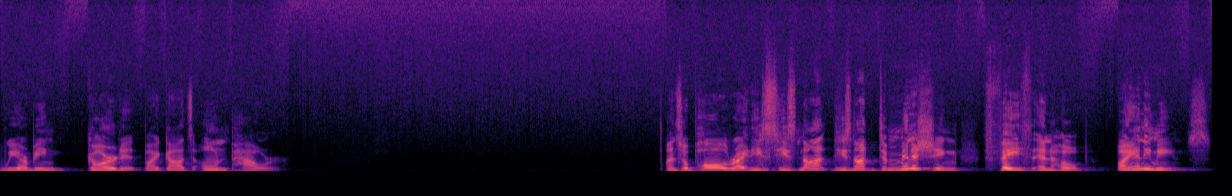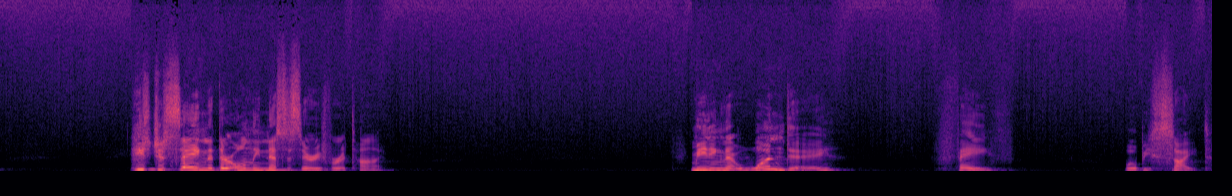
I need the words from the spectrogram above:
we are being guarded by God's own power. And so Paul, right, he's, he's, not, he's not diminishing faith and hope by any means. He's just saying that they're only necessary for a time. Meaning that one day, faith will be sight.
